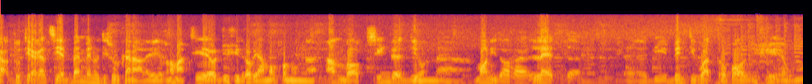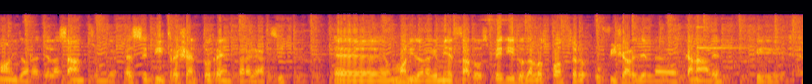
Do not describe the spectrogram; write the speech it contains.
Ciao a tutti ragazzi e benvenuti sul canale, io sono Maxi e oggi ci troviamo con un unboxing di un eh, monitor LED eh, di 24 pollici, è un monitor della Samsung SD330 ragazzi, è un monitor che mi è stato spedito dallo sponsor ufficiale del canale che è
